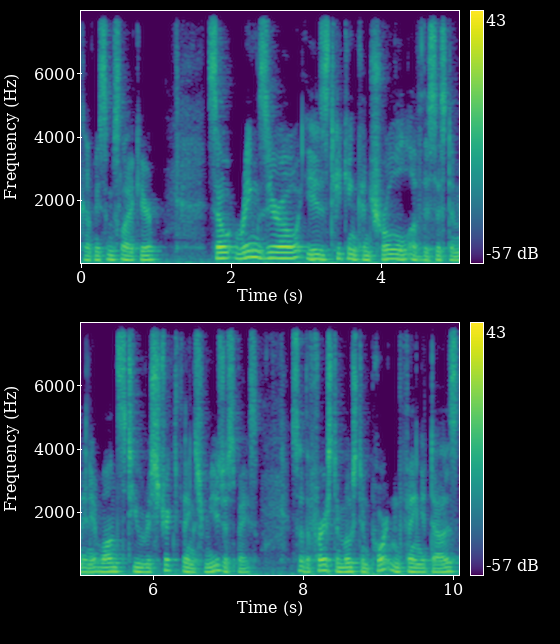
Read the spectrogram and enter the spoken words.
got me some slack here. So ring 0 is taking control of the system and it wants to restrict things from user space. So the first and most important thing it does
